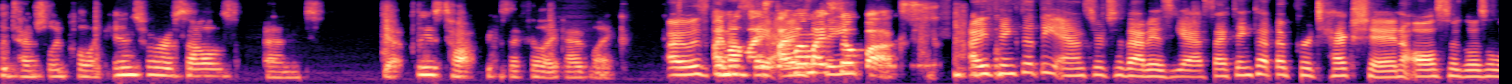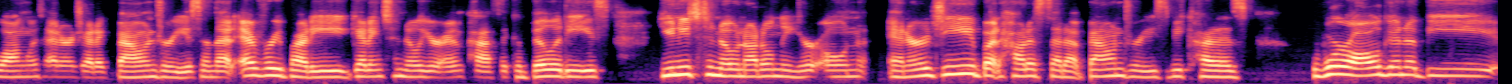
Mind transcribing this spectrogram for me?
potentially pulling into ourselves? And yeah please talk because i feel like i'm like I was going to say, my, I'm I on my soapbox. I think that the answer to that is yes. I think that the protection also goes along with energetic boundaries, and that everybody getting to know your empathic abilities, you need to know not only your own energy, but how to set up boundaries because we're all going to be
